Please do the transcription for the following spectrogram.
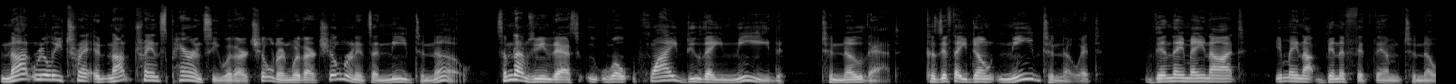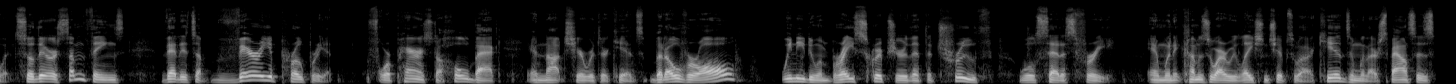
not really tra- not transparency with our children. With our children, it's a need to know. Sometimes we need to ask, well, why do they need to know that? Because if they don't need to know it, then they may not it may not benefit them to know it. So there are some things that it's very appropriate for parents to hold back and not share with their kids. But overall, we need to embrace scripture that the truth will set us free. And when it comes to our relationships with our kids and with our spouses,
